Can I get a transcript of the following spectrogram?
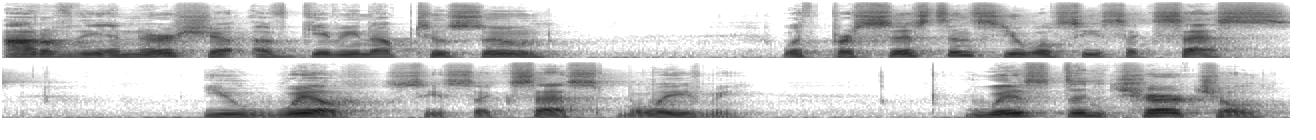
out of the inertia of giving up too soon. With persistence, you will see success. You will see success, believe me. Winston Churchill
